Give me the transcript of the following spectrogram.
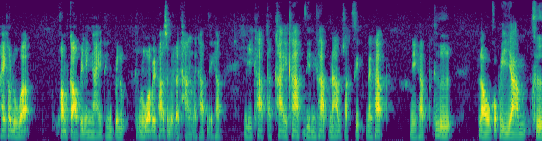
ให้เขาดูว่าความเก่าเป็นยังไงถึงเป็นถึงรู้ว่าเป็นพระสมเด็จระฆังนะครับนี่ครับมีคราบตะไคร่คราบดินคราบน้ำศักดิ์สิทธิ์นะครับนี่ครับคือ เราก็พยายามคือ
